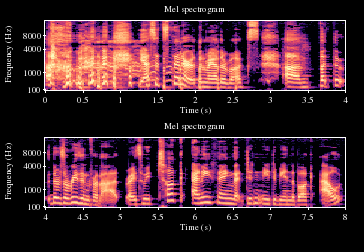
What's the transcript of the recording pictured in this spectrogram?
Um, yes, it's thinner than my other books. Um, but there, there's a reason for that, right? So we took anything that didn't need to be in the book out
